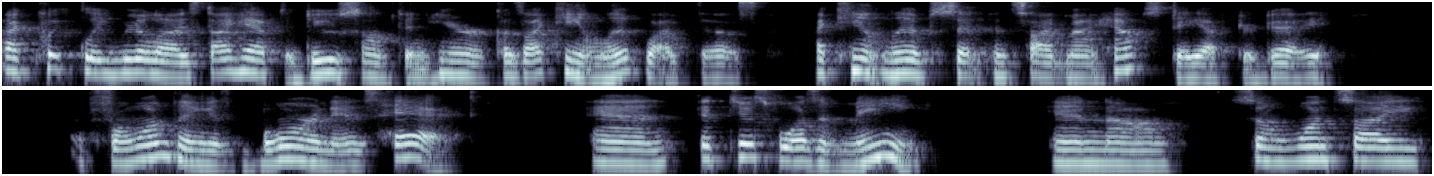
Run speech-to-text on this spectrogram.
I quickly realized I have to do something here because I can't live like this. I can't live sitting inside my house day after day. For one thing, it's boring as heck and it just wasn't me. And uh, so once I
